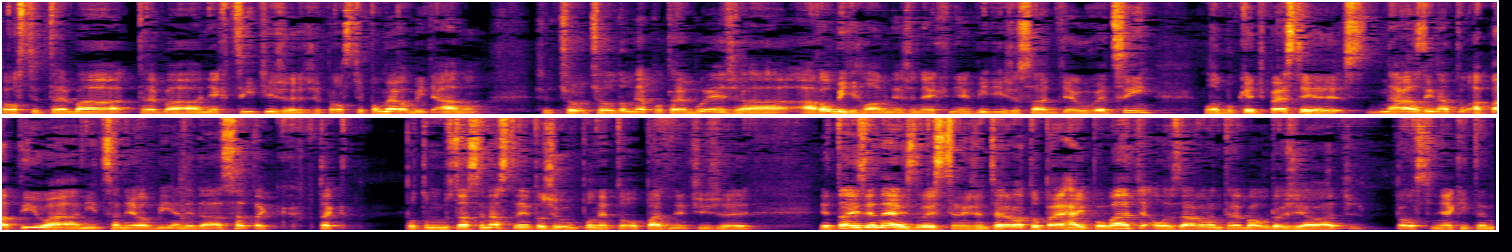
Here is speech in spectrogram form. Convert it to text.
proste treba, treba nech cíti, že, že proste pomer robiť áno. Že čo, čo odo mňa potrebuješ a, a robiť hlavne, že nech, nech vidí, že sa dejú veci lebo keď presne narazí na tú apatiu a nič sa nerobí a nedá sa, tak, tak potom zase nastane to, že úplne to opadne. Čiže je to aj z jednej aj z druhej strany, že treba to prehajpovať, ale zároveň treba udržiavať proste nejaký ten,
